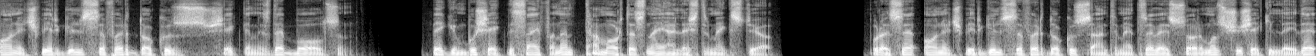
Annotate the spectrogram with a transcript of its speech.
13,09, şeklimiz de bu olsun. Begüm bu şekli sayfanın tam ortasına yerleştirmek istiyor. Burası 13,09 santimetre ve sorumuz şu şekildeydi.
